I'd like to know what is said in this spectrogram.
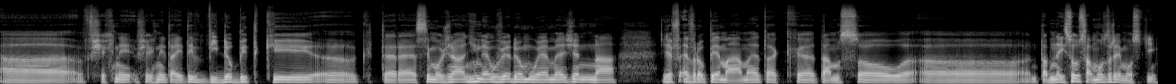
a všechny, všechny tady ty výdobytky, eh, které si možná ani neuvědomujeme, že, na, že v Evropě máme, tak eh, tam jsou, eh, tam nejsou samozřejmosti.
